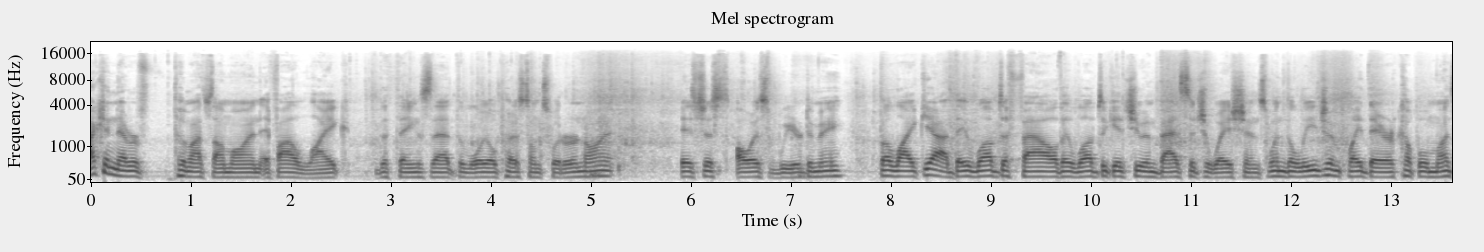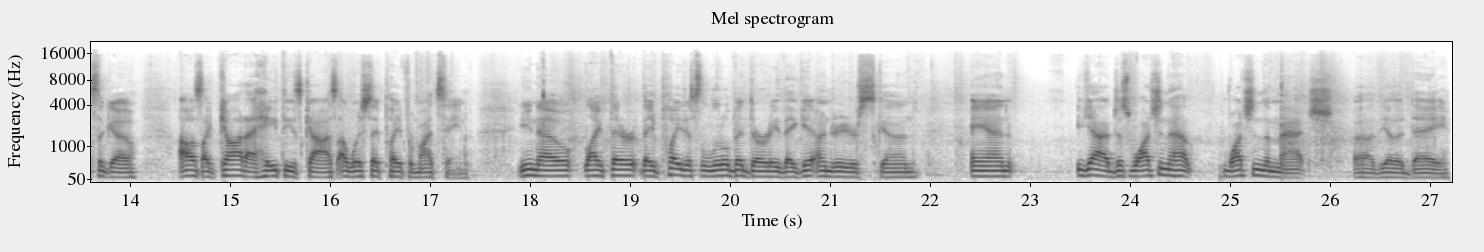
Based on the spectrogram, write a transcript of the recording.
I can never put my thumb on if I like the things that the loyal post on Twitter or not. It's just always weird to me. But like, yeah, they love to foul. They love to get you in bad situations. When the Legion played there a couple months ago, I was like, God, I hate these guys. I wish they played for my team. You know, like they're they play just a little bit dirty. They get under your skin, and yeah, just watching that, watching the match uh, the other day,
